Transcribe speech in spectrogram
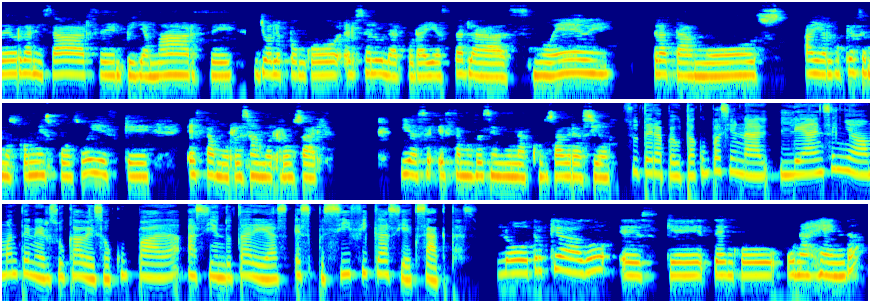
de organizarse, de yo le pongo el celular por ahí hasta las nueve, tratamos, hay algo que hacemos con mi esposo y es que estamos rezando el rosario y estamos haciendo una consagración. Su terapeuta ocupacional le ha enseñado a mantener su cabeza ocupada haciendo tareas específicas y exactas. Lo otro que hago es que tengo una agenda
